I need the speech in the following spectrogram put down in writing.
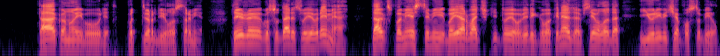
— Так оно и будет, — подтвердил Остромир. — Ты же, государь, в свое время так с поместьями бояр батюшки твоего великого князя Всеволода Юрьевича поступил.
